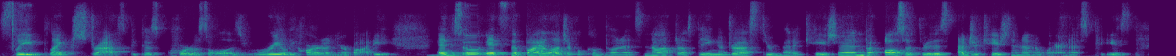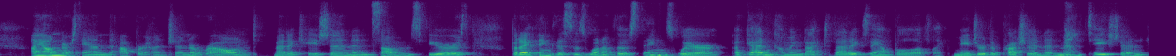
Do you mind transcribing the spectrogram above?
sleep, like stress, because cortisol is really hard on your body. And so it's the biological components not just being addressed through medication, but also through this education and awareness piece. I understand the apprehension around medication in some spheres, but I think this is one of those things where, again, coming back to that example of like major depression and meditation,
